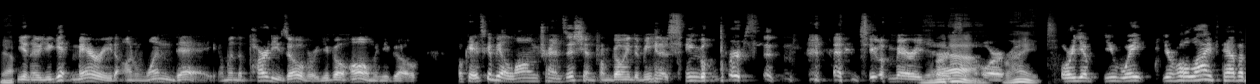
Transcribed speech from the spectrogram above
Yeah. You know, you get married on one day, and when the party's over, you go home and you go, okay, it's going to be a long transition from going to being a single person to a married yeah, person, or right, or you you wait your whole life to have a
